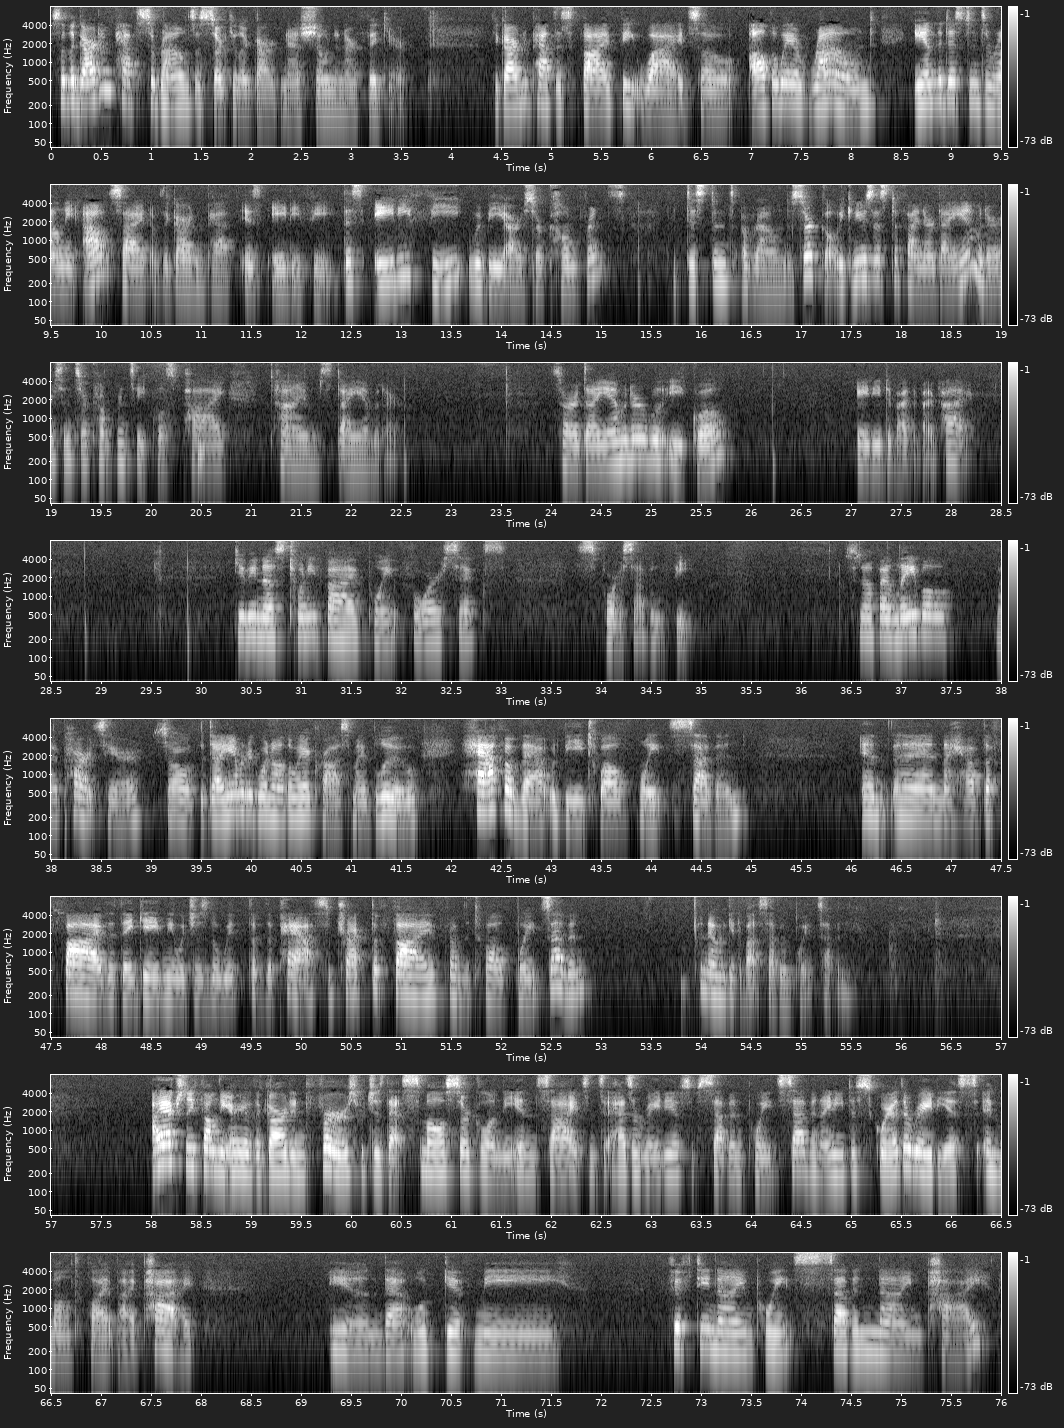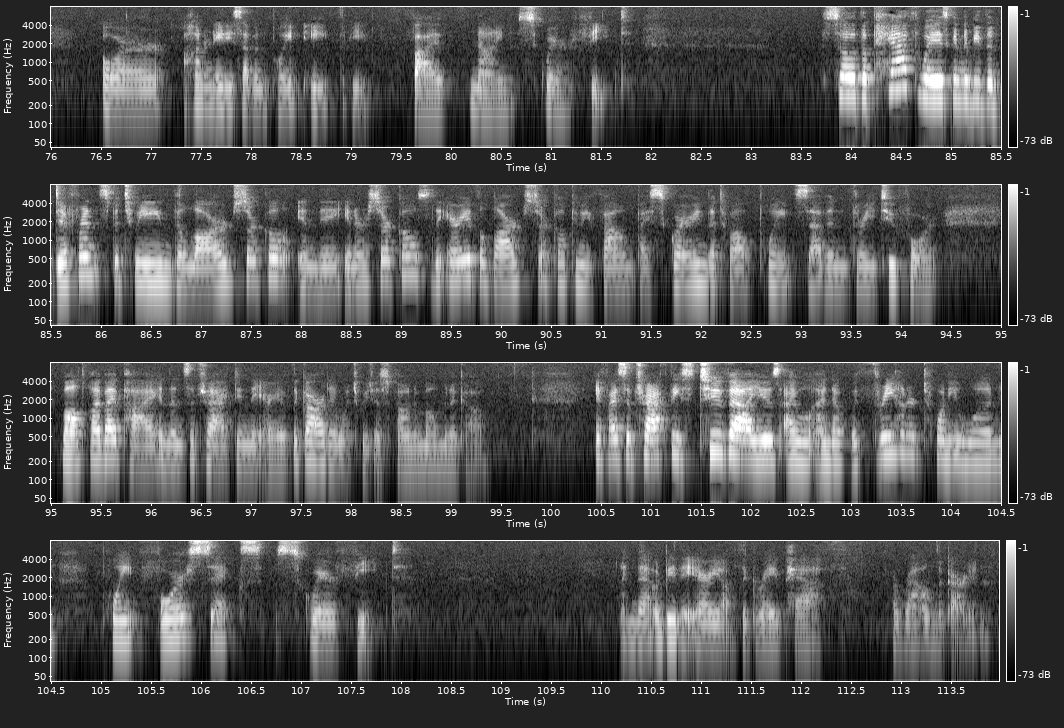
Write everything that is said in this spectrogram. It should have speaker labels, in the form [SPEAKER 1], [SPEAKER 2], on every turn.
[SPEAKER 1] So the garden path surrounds a circular garden as shown in our figure. The garden path is 5 feet wide, so all the way around and the distance around the outside of the garden path is 80 feet. This 80 feet would be our circumference, the distance around the circle. We can use this to find our diameter since circumference equals pi times diameter. So our diameter will equal 80 divided by pi giving us 25.4647 feet. So now if I label my parts here, so the diameter going all the way across, my blue, half of that would be 12.7. And then I have the 5 that they gave me, which is the width of the path. Subtract the 5 from the 12.7, and I would get about 7.7. I actually found the area of the garden first, which is that small circle on the inside. Since it has a radius of 7.7, I need to square the radius and multiply it by pi. And that will give me 59.79 pi, or 187.8359 square feet. So the pathway is going to be the difference between the large circle and the inner circle. So the area of the large circle can be found by squaring the 12.7324, multiply by pi, and then subtracting the area of the garden, which we just found a moment ago. If I subtract these two values, I will end up with 321.46 square feet. And that would be the area of the gray path around the garden.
